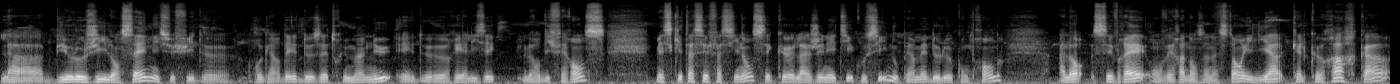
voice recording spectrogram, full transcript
la biologie l'enseigne, il suffit de regarder deux êtres humains nus et de réaliser leurs différences. Mais ce qui est assez fascinant, c'est que la génétique aussi nous permet de le comprendre. Alors c'est vrai, on verra dans un instant, il y a quelques rares cas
